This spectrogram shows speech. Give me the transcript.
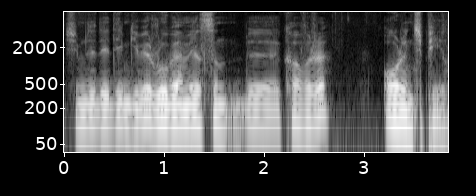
Şimdi dediğim gibi Ruben Wilson e, cover'ı Orange Peel.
